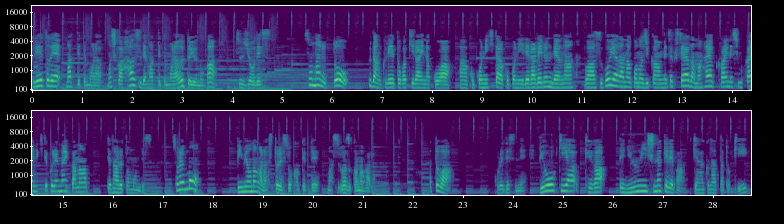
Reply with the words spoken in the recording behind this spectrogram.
クレートで待っててもらう、もしくはハウスで待っててもらうというのが通常です。そうなると、普段クレートが嫌いな子は、ああ、ここに来たらここに入れられるんだよな。わあ、すごい嫌だな、この時間。めちゃくちゃ嫌だな。早く飼い主迎えに来てくれないかなってなると思うんです。それも、微妙ながらストレスをかけてます。わずかながら。あとは、これですね。病気や怪我で入院しなければいけなくなった時。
